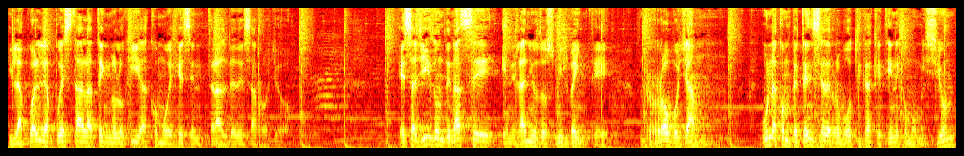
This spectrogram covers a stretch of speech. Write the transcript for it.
y la cual le apuesta a la tecnología como eje central de desarrollo. Es allí donde nace en el año 2020 RoboJam, una competencia de robótica que tiene como misión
